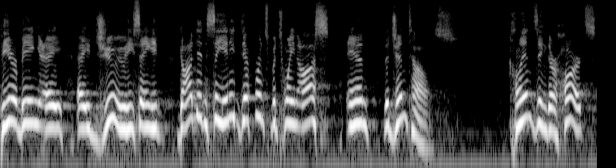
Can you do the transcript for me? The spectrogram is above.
Peter, being a, a Jew, he's saying he, God didn't see any difference between us and the Gentiles, cleansing their hearts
